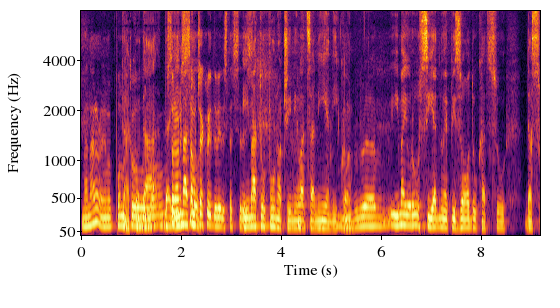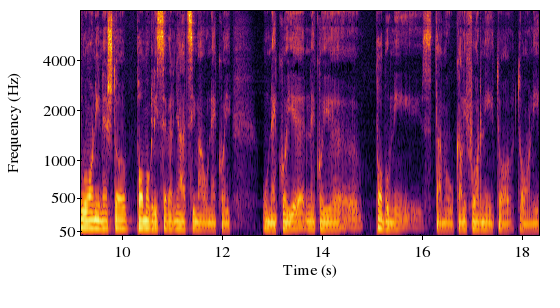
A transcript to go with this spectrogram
Ma naravno, ima puno Tako tu... da- da ima samo čekali da vide šta će se desiti. Ima tu puno činilaca, nije niko. Imaju Rusi jednu epizodu kad su da su oni nešto pomogli severnjacima u nekoj u nekoj, nekoj eh, pobuni tamo u Kaliforniji, to, to oni,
